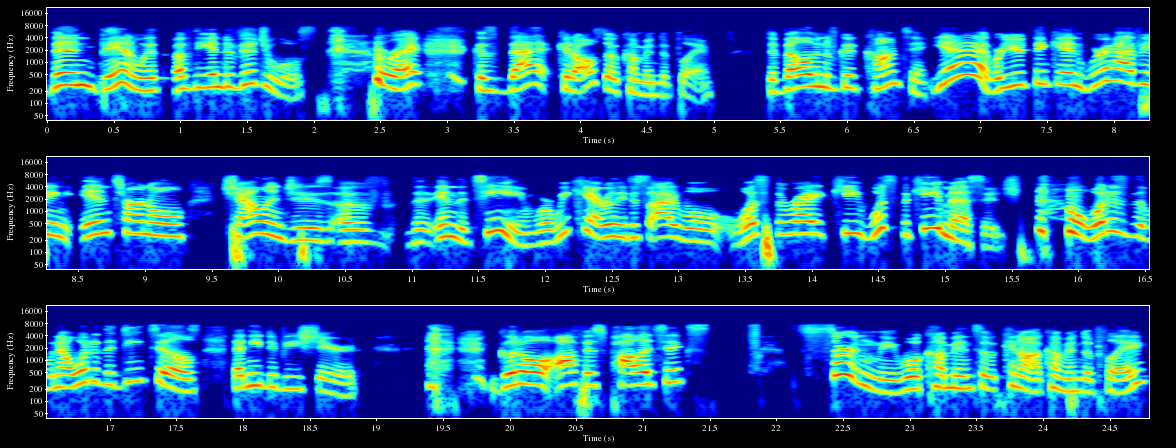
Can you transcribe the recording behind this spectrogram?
then bandwidth of the individuals, right? Because that could also come into play. Development of good content. Yeah, where you're thinking we're having internal challenges of the in the team where we can't really decide, well, what's the right key? What's the key message? what is the now? What are the details that need to be shared? good old office politics certainly will come into cannot come into play.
